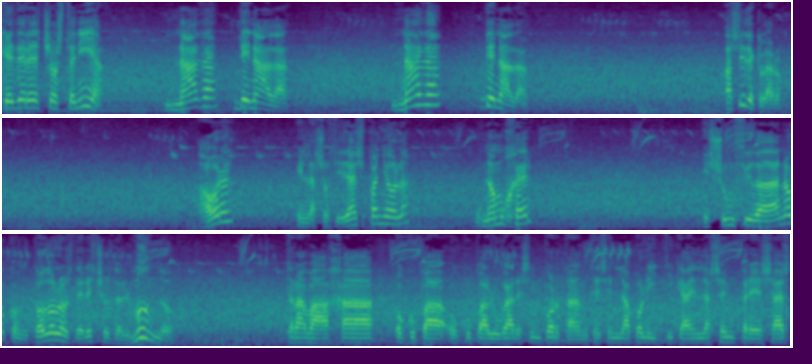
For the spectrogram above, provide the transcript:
¿Qué derechos tenía? Nada de nada. Nada de nada. Así de claro. Ahora, en la sociedad española, una mujer es un ciudadano con todos los derechos del mundo. Trabaja, ocupa, ocupa lugares importantes en la política, en las empresas,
